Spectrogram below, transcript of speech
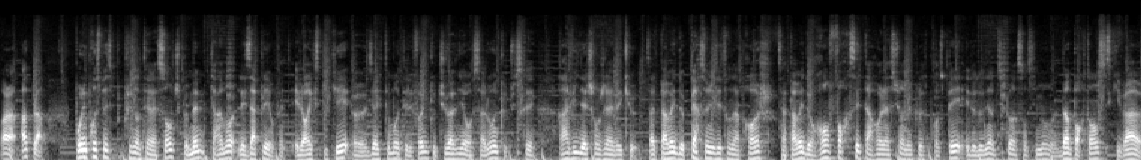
Voilà, hop là. Pour les prospects plus intéressants, tu peux même carrément les appeler en fait et leur expliquer euh, directement au téléphone que tu vas venir au salon et que tu serais ravi d'échanger avec eux. Ça te permet de personnaliser ton approche, ça te permet de renforcer ta relation avec le prospect et de donner un petit peu un sentiment d'importance, ce qui va euh,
